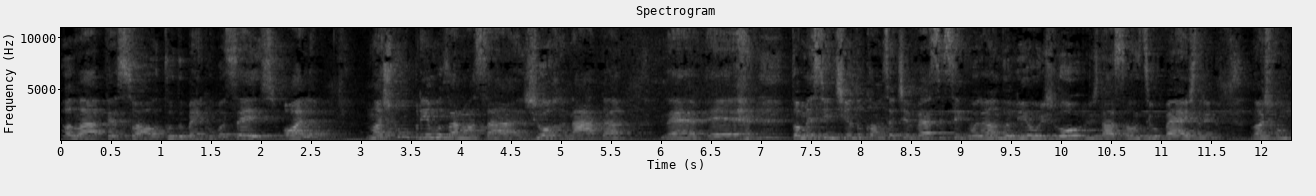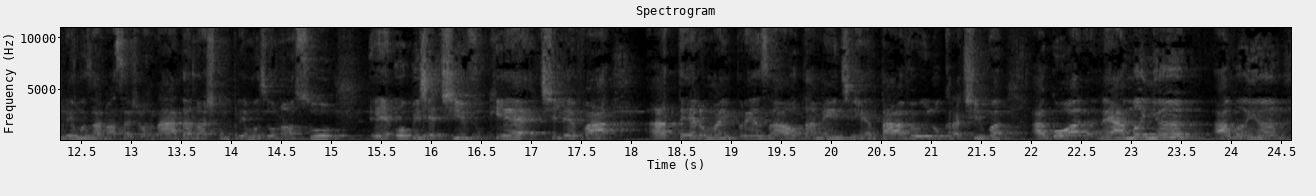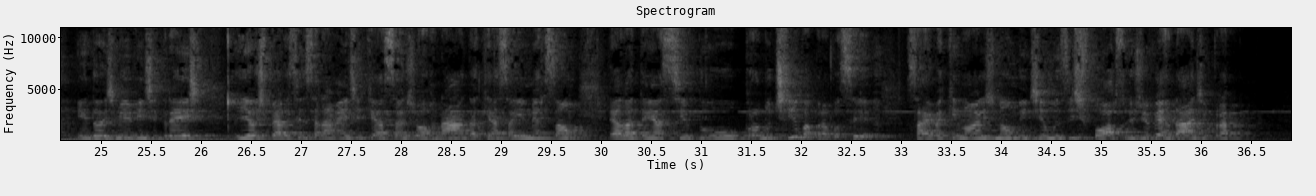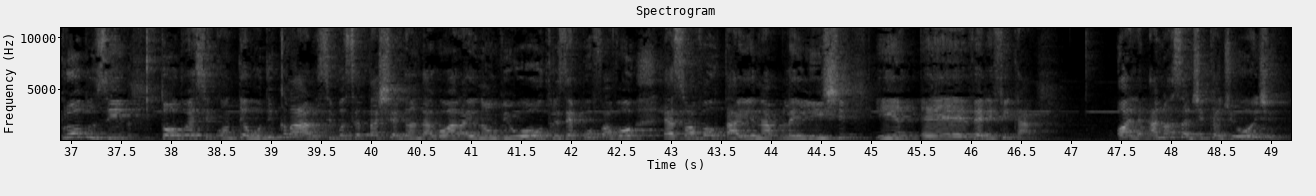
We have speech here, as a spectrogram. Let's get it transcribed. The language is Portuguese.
Olá pessoal, tudo bem com vocês? Olha, nós cumprimos a nossa jornada, né? É, tô me sentindo como se eu estivesse segurando ali os louros da São Silvestre. Nós cumprimos a nossa jornada, nós cumprimos o nosso é, objetivo que é te levar a ter uma empresa altamente rentável e lucrativa agora, né? Amanhã, amanhã em 2023. E eu espero sinceramente que essa jornada, que essa imersão, ela tenha sido produtiva para você. Saiba que nós não medimos esforços de verdade para produzir todo esse conteúdo. E claro, se você está chegando agora e não viu outros, é por favor, é só voltar aí na playlist e é, verificar. Olha, a nossa dica de hoje,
